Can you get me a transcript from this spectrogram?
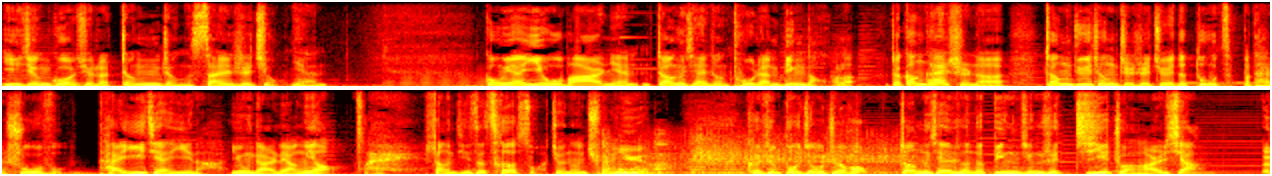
已经过去了整整三十九年。公元一五八二年，张先生突然病倒了。这刚开始呢，张居正只是觉得肚子不太舒服，太医建议呢用点良药，哎，上几次厕所就能痊愈了。可是不久之后，张先生的病情是急转而下，呃，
